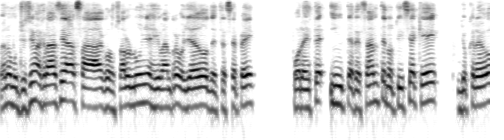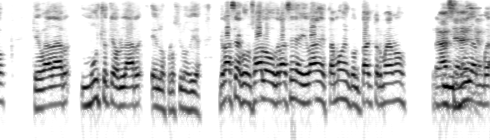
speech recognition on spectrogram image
Bueno, muchísimas gracias a Gonzalo Núñez y Iván Rebolledo de TCP por esta interesante noticia que yo creo que va a dar mucho que hablar en los próximos días. Gracias, Gonzalo. Gracias, Iván. Estamos en contacto, hermano. Gracias. Y muy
